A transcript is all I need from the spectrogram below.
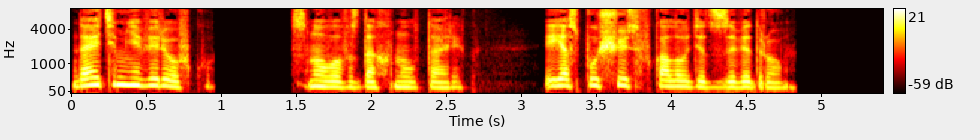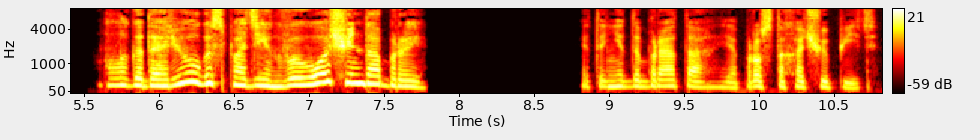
«Дайте мне веревку», — снова вздохнул Тарик, «и я спущусь в колодец за ведром». «Благодарю, господин, вы очень добры». «Это не доброта, я просто хочу пить»,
